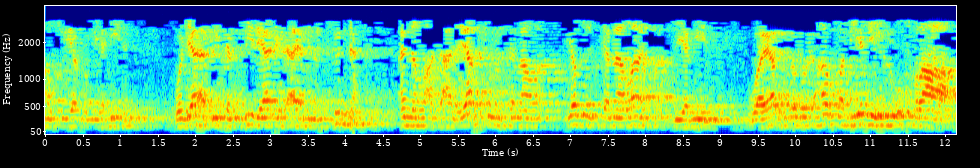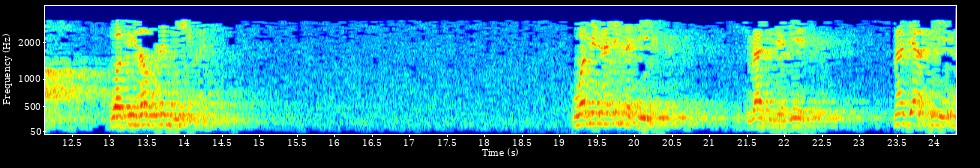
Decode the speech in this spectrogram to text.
مطويات بيمينه. وجاء في تفسير هذه الآية من السنة أن الله تعالى يقبل السماوات يضل السماوات بيمينه ويقبل الأرض بيده الأخرى وفي لفظ بشماله. ومن أدلة إثبات اليدين ما جاء في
